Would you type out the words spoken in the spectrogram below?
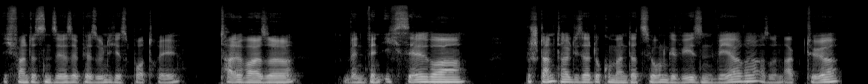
Ich fand es ein sehr, sehr persönliches Porträt. Teilweise, wenn, wenn ich selber Bestandteil dieser Dokumentation gewesen wäre, also ein Akteur,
